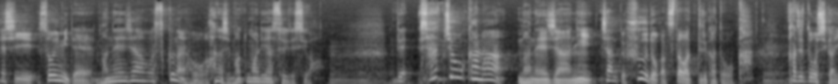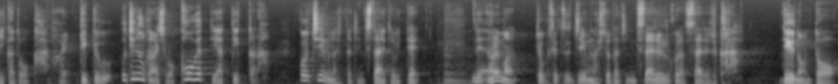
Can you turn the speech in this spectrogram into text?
やしそういう意味でマネージャーは少ない方が話まとまりやすいですよ、で社長からマネージャーにちゃんと風土が伝わってるかどうか、風通しがいいかどうか、はい。結局うちの会社はこうやってやっていくからこれチームの人たちに伝えておいて、で俺も直接チームの人たちに伝えれることは伝えれるからっていうのと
